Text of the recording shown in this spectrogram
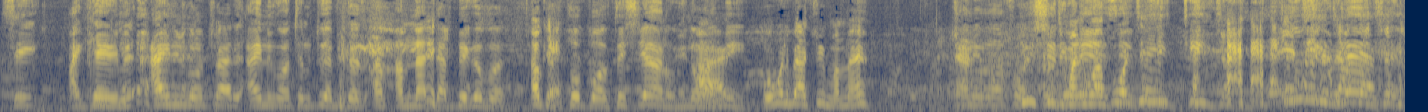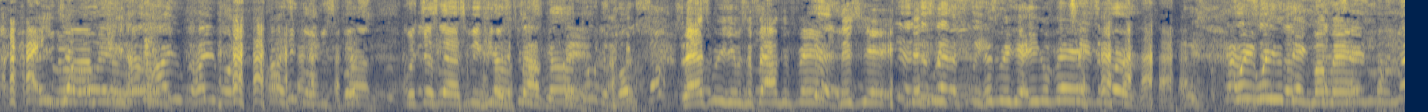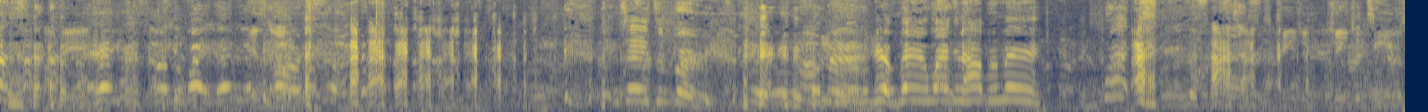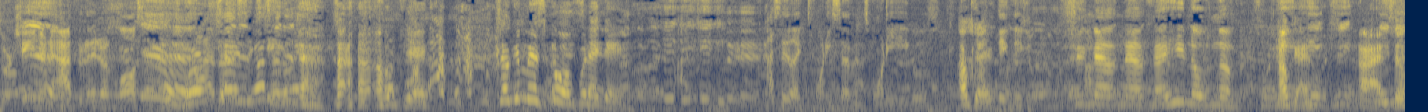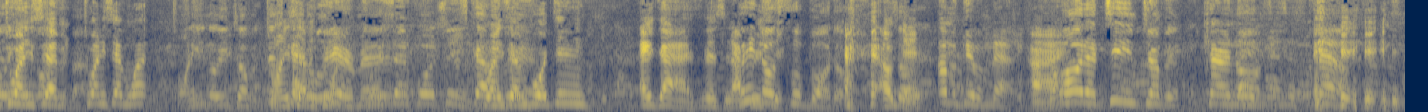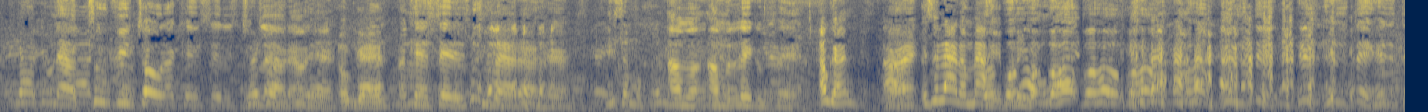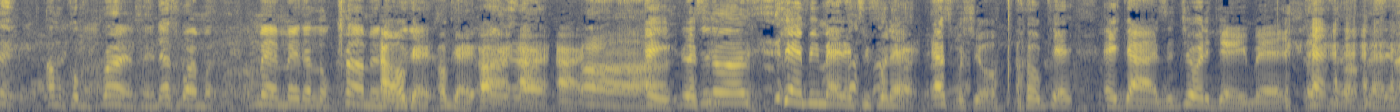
see, I can't even. I ain't even gonna try to. I ain't even gonna tell them to do that because I'm I'm not that big of a Okay. football aficionado. You know All what right. I mean? Well, what about you, my man? 21 You should 21 14. Team jumping. You should even ask he You know what I jumping. How, how you how you gonna how he gonna respond? But just last week he was a Falcon fan. Last week he was a Falcon fan. This year, Yeah, this just week, last week. this week, you're Eagle fan. Change the bird. what, what do you think, my man? Change the bird. Oh, man. You're a bandwagon hopper, man. What? man changing, changing teams or changing after they done lost Yeah, five out of 16. okay. So give me a score for that game. I say like 27-20 Eagles. Okay. I think they could. See now, now, now he knows numbers. Okay. He- he- All right. So know what he's 27, talking 27 what? He know he talking about 27, this cat over 20. 27 14. 27 14. Hey, guys, listen, I But he knows football though. Okay. So I'm gonna give him that. right. But all that team jumping, carrying on. Now, now, truth be told, I can't say this too loud out here. Okay. I can't say this too loud out here. I'm a I'm a Lakers fan. Okay. All right. right. There's a lot of them out But, here, but, but, me. but, hold- but, hold- but, hold- but hold- here's the thing. Here's, here's the thing. Here's the thing. I'm a Kobe Bryant fan. That's why my man made that little comment. Oh, okay, okay, all right, all right, all right. Ah. Hey, listen, You know I mean? can't be mad at you for that. That's for sure. Okay. Hey guys, enjoy the game, man. man.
